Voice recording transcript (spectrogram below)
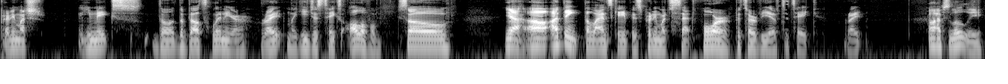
pretty much he makes the the belts linear, right? Like he just takes all of them. So yeah, uh, I think the landscape is pretty much set for Beterbiev to take, right? Oh, absolutely.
